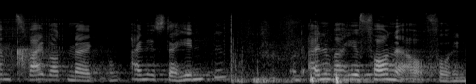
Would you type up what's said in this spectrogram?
Haben zwei Wortmeldungen. Eine ist da hinten und eine war hier vorne auch vorhin.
